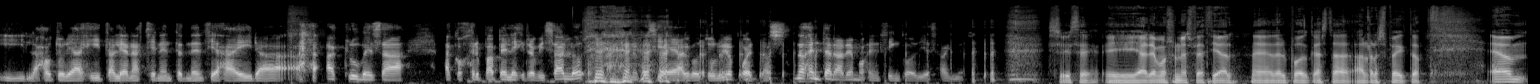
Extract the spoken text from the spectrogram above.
y las autoridades italianas tienen tendencias a ir a, a clubes a, a, coger papeles y revisarlos. Imagino que si hay algo turbio, pues nos, nos, enteraremos en 5 o 10 años. Sí, sí, y haremos un especial eh, del podcast a, al respecto. Um,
